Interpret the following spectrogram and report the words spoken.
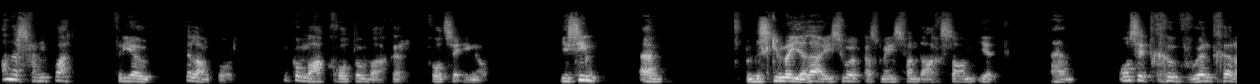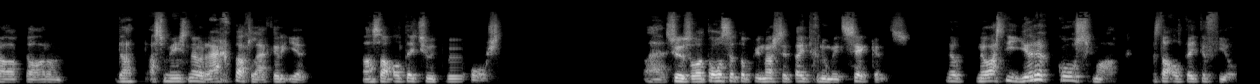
anders gaan die pad vir jou te lank word." Toe kom maak God hom wakker, God se engel. Jy sien, ehm um, miskien by julle huis ook as mense vandag saam eet. Ehm um, ons het gewoond geraak daaraan dat as mense nou regtig lekker eet, dan daar altyd so twee bors uh, soos wat ons dit op universiteit genoem het seconds. Nou nou as die Here kos maak, is daar altyd te veel.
